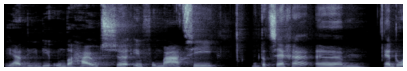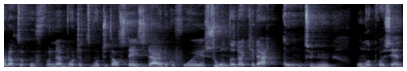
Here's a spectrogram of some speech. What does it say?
ja, die, die onderhuidse informatie moet ik dat zeggen? Hè, door dat te oefenen wordt het, wordt het al steeds duidelijker voor je, zonder dat je daar continu 100% um,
